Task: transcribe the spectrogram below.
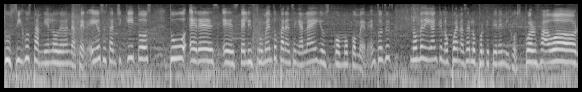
tus hijos también lo deben de hacer. Ellos están chiquitos, tú eres este, el instrumento para enseñarle a ellos cómo comer. Entonces, no me digan que no pueden hacerlo porque tienen hijos. Por favor.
